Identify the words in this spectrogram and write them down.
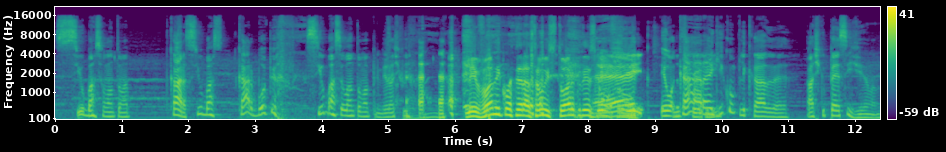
Se o Barcelona tomar. Cara, se o Bar... Cara, boa pergunta. Se o Barcelona tomar primeiro, acho que. Levando em consideração o histórico desse É, jogo. Eu... Caralho, sei. que complicado, velho. Acho que o PSG, mano.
